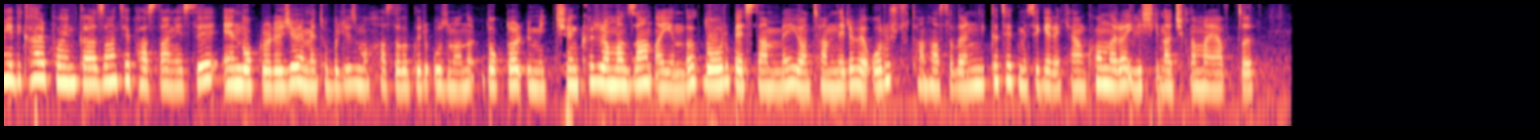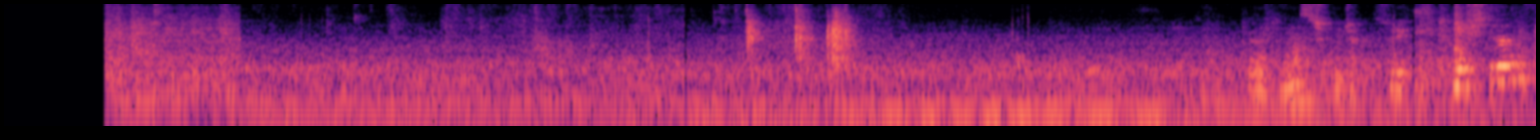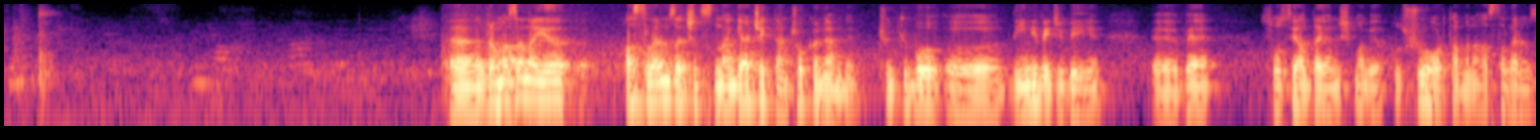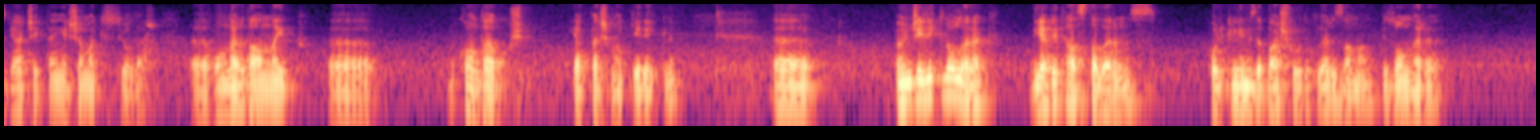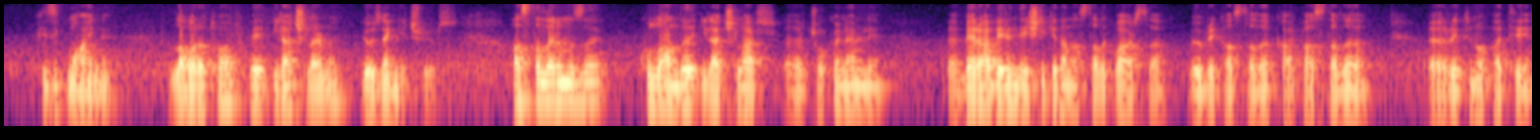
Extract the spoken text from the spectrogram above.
Medical Point Gaziantep Hastanesi Endokroloji ve Metabolizma Hastalıkları uzmanı Doktor Ümit Çınkır Ramazan ayında doğru beslenme yöntemleri ve oruç tutan hastaların dikkat etmesi gereken konulara ilişkin açıklama yaptı. Nasıl çıkmayacak? Sürekli. Ee, Ramazan ayı hastalarımız açısından gerçekten çok önemli. Çünkü bu e, dini vecibeyi e, ve sosyal dayanışma ve huşu ortamını hastalarımız gerçekten yaşamak istiyorlar. E, onları da anlayıp e, bu konuda yaklaşmak gerekli. E, öncelikli olarak diyabet hastalarımız polikliniğimize başvurdukları zaman biz onları fizik muayene, laboratuvar ve ilaçlarını gözden geçiriyoruz. Hastalarımızı kullandığı ilaçlar e, çok önemli. E, beraberinde eşlik eden hastalık varsa, böbrek hastalığı, kalp hastalığı, e, retinopati,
